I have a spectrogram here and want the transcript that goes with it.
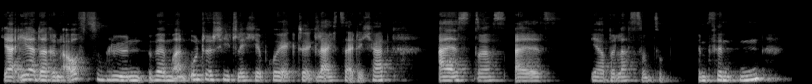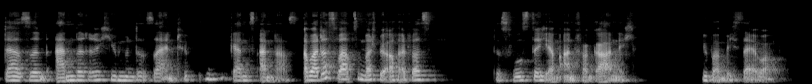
ja eher darin aufzublühen, wenn man unterschiedliche Projekte gleichzeitig hat, als das als ja Belastung zu empfinden. Da sind andere Human Design Typen ganz anders. Aber das war zum Beispiel auch etwas, das wusste ich am Anfang gar nicht über mich selber.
